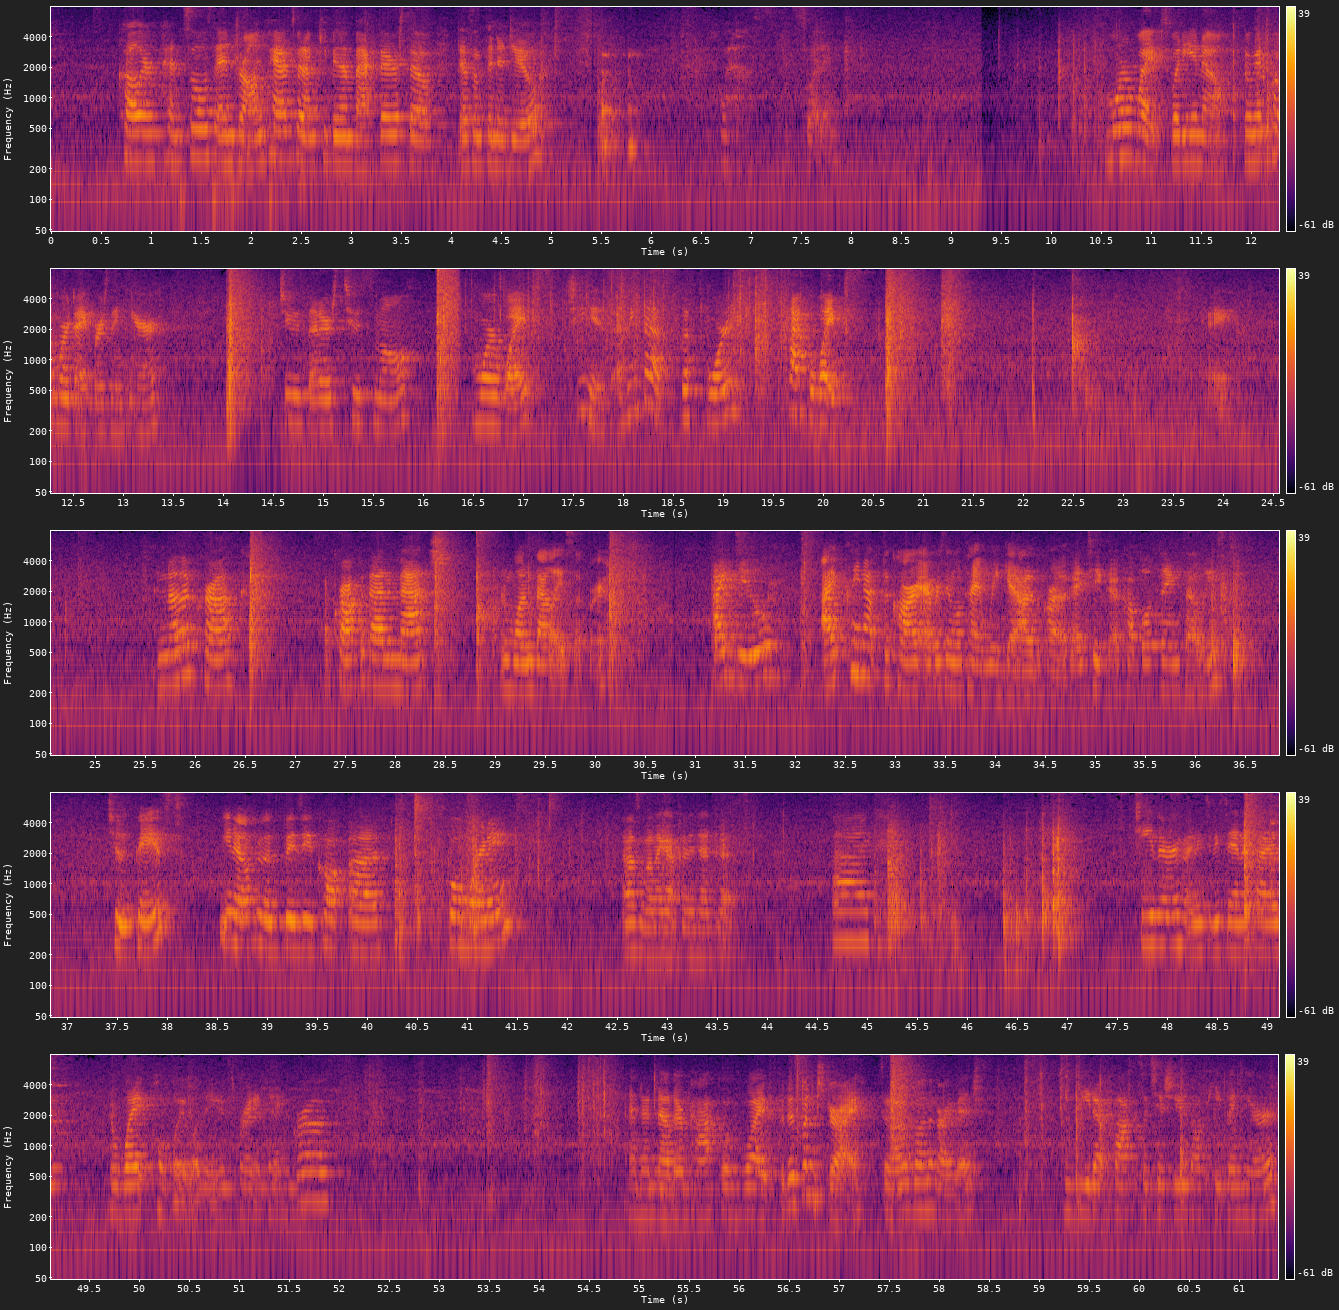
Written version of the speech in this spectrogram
colored pencils and drawing pads, but I'm keeping them back there, so there's something to do. What else? I'm sweating. More wipes, what do you know? So I'm gonna put more diapers in here. Shoes that are too small. More wipes. Jeez, I think that's the fourth pack of wipes. Okay. Another croc, a croc without a match, and one ballet slipper. I do, I clean up the car every single time we get out of the car. Like I take a couple of things at least. Toothpaste, you know, for those busy uh, school mornings. That was the one I got from the dentist. Bag. Teethers, I need to be sanitized. The white, hopefully it wasn't used for anything gross. And another pack of wipes, but this one's dry, so that'll go in the garbage. Beat up box of tissues I'll keep in here.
